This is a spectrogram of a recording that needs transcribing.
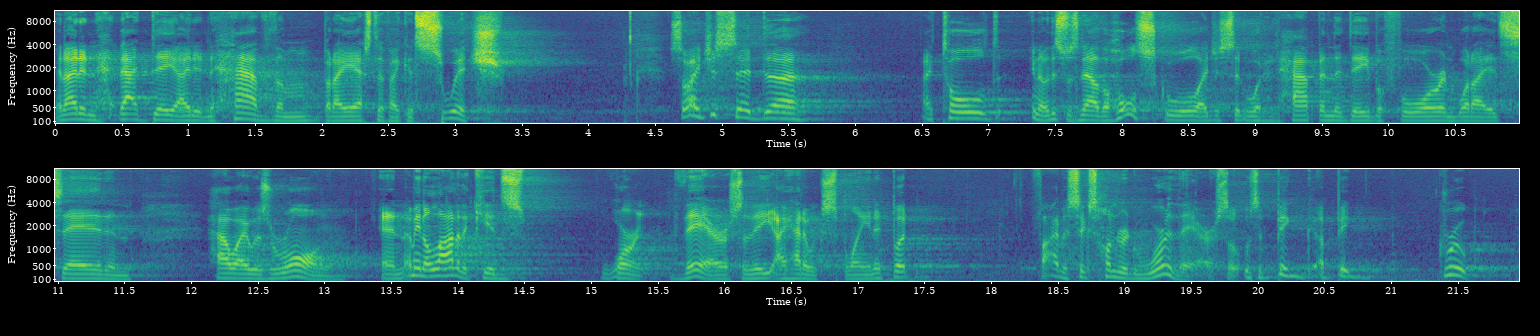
And I didn't, that day I didn't have them, but I asked if I could switch. So I just said, uh, I told, you know, this was now the whole school. I just said what had happened the day before and what I had said and how I was wrong. And I mean, a lot of the kids weren't there, so they, I had to explain it, but five or six hundred were there, so it was a big, a big group.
